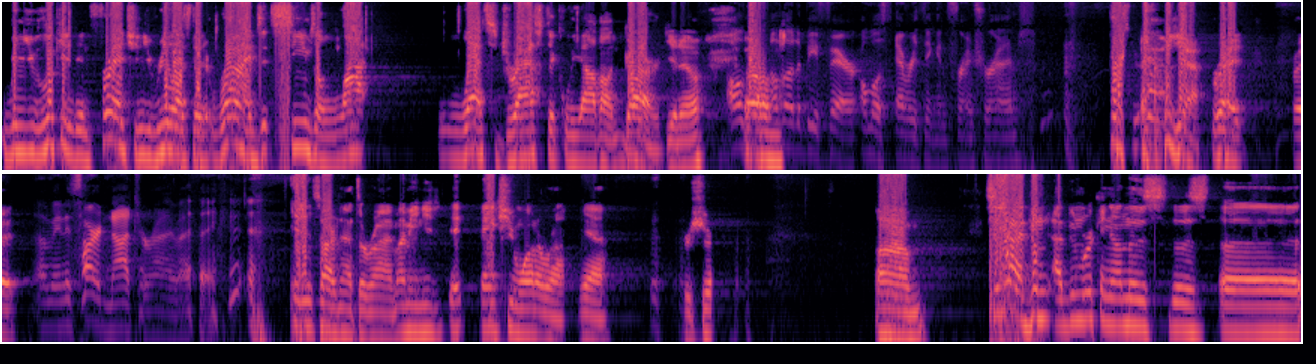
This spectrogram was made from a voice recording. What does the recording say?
when you look at it in French and you realize that it rhymes, it seems a lot less drastically avant-garde. You know? Although, Um, although to be fair, almost everything in French rhymes. yeah, right, right. I mean, it's hard not to rhyme. I think. It is hard not to rhyme. I mean, you, it makes you want to rhyme. Yeah, for sure. Um, yeah, I've been I've been working on those those uh,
